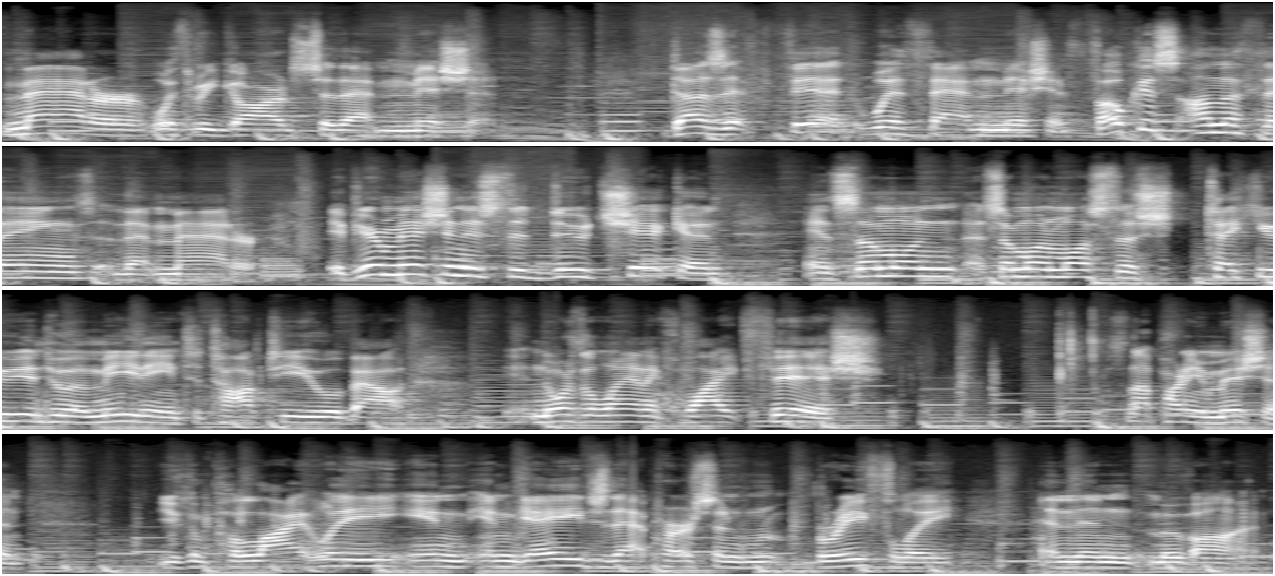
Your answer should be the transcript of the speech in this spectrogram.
matter with regards to that mission? Does it fit with that mission? Focus on the things that matter. If your mission is to do chicken, and someone someone wants to take you into a meeting to talk to you about North Atlantic white fish, it's not part of your mission you can politely in, engage that person briefly and then move on.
